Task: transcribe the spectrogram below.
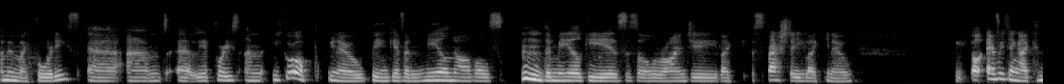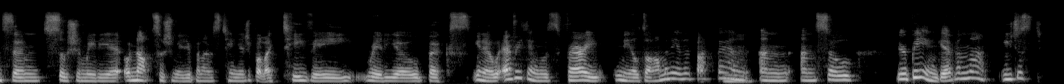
i'm in my 40s uh, and uh, late 40s and you grow up you know being given male novels the male gaze is all around you like especially like you know everything I consumed, social media, or not social media when I was a teenager, but like TV, radio, books, you know, everything was very male dominated back then. Mm. And and so you're being given that. You just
